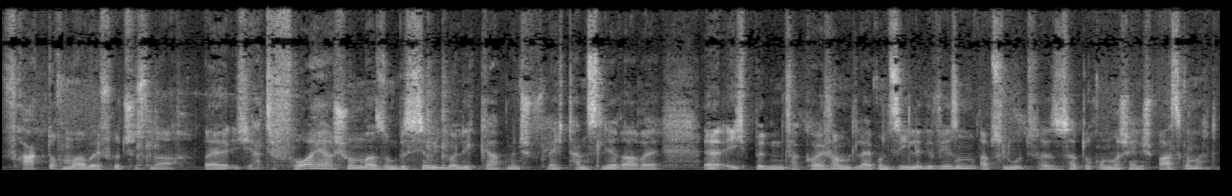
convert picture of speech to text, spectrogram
frag doch mal bei Fritsches nach. Weil ich hatte vorher schon mal so ein bisschen überlegt gehabt, Mensch, vielleicht Tanzlehrer, weil äh, ich bin Verkäufer mit Leib und Seele gewesen, absolut. Also es hat doch unwahrscheinlich Spaß gemacht.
